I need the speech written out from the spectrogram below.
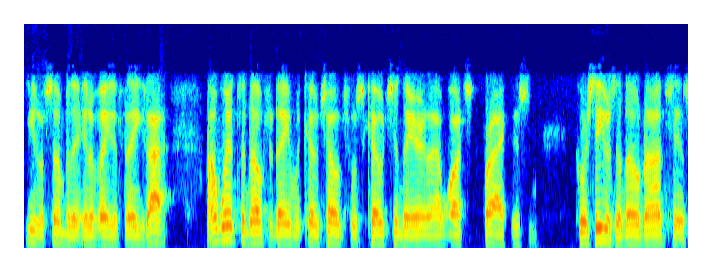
you know some of the innovative things. I I went to Notre Dame when Coach Holtz was coaching there, and I watched practice. And of course, he was a no nonsense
